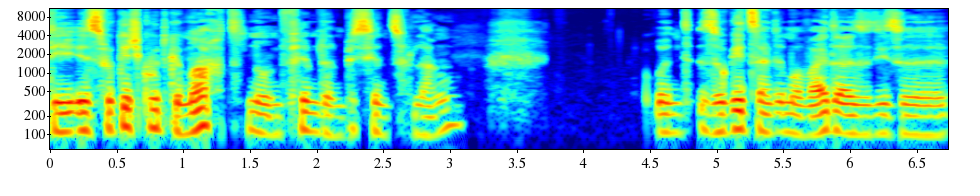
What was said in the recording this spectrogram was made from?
die ist wirklich gut gemacht, nur im Film dann ein bisschen zu lang. Und so geht's halt immer weiter. Also diese,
